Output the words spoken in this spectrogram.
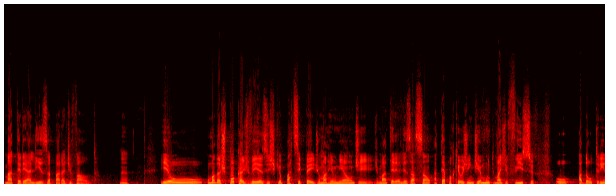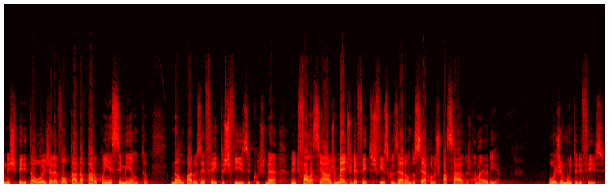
materializa para Divaldo. Né? Eu, uma das poucas vezes que eu participei de uma reunião de, de materialização, até porque hoje em dia é muito mais difícil, o, a doutrina espírita hoje ela é voltada para o conhecimento, não para os efeitos físicos. Né? A gente fala assim, ah, os médios de efeitos físicos eram dos séculos passados? A maioria. Hoje é muito difícil.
